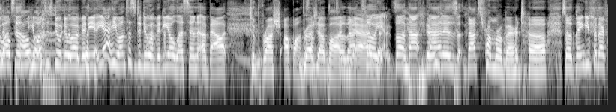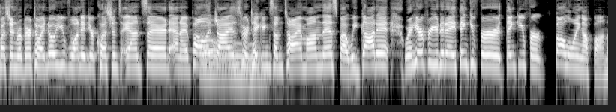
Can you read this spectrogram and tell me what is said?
wants us, he wants us to do a video. yeah, he wants us to do a video lesson about to brush up on brush something. up on. So that, yeah, so yeah, so that that is that's from Roberto. So thank you for that question, Roberto. I know you've wanted your questions answered, and I apologize oh. for taking some time on this, but we got it. We're here for you today. Thank you for thank you for following up on.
